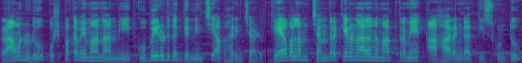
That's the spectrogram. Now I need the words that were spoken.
రావణుడు పుష్పక విమానాన్ని కుబేరుడి దగ్గర నుంచి అపహరించాడు. కేవలం చంద్రకిరణాలను మాత్రమే ఆహారంగా తీసుకుంటూ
